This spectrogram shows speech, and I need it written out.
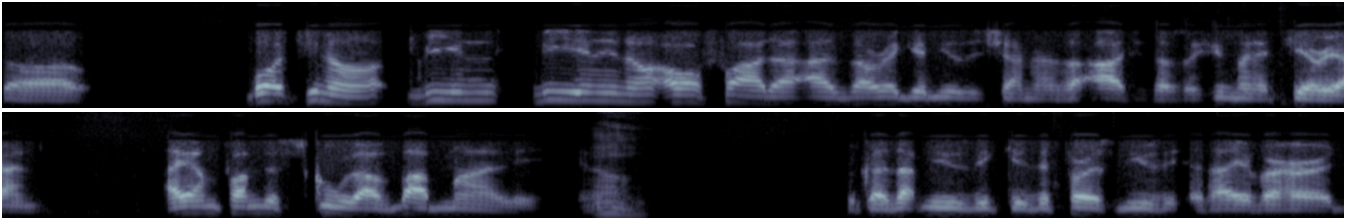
So, but you know, being being you know our father as a reggae musician, as an artist, as a humanitarian, I am from the school of Bob Marley, you know, Mm. because that music is the first music that I ever heard,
